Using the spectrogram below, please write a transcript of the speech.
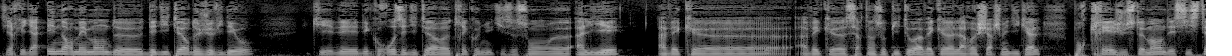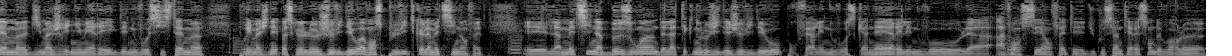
C'est-à-dire qu'il y a énormément d'éditeurs de jeux vidéo qui est des, gros éditeurs euh, très connus qui se sont euh, alliés avec euh, avec certains hôpitaux, avec la recherche médicale, pour créer justement des systèmes d'imagerie numérique, des nouveaux systèmes pour imaginer, parce que le jeu vidéo avance plus vite que la médecine en fait, mm. et la médecine a besoin de la technologie des jeux vidéo pour faire les nouveaux scanners et les nouveaux avancées en fait, et du coup c'est intéressant de voir le,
